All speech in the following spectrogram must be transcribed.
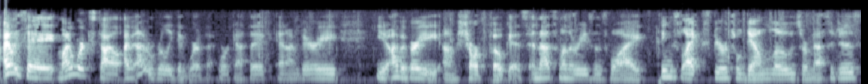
I always say my work style, I, mean, I have a really good work, work ethic and I'm very you know, I have a very um, sharp focus, and that's one of the reasons why things like spiritual downloads or messages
